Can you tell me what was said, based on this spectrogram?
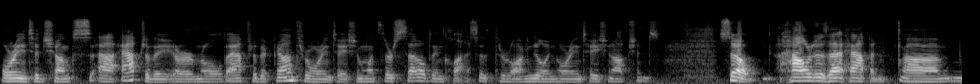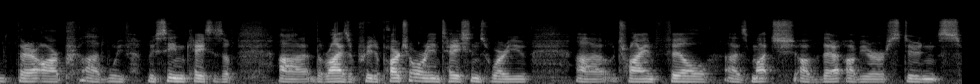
oriented chunks uh, after they are enrolled, after they've gone through orientation, once they're settled in classes through ongoing orientation options. So, how does that happen? Um, there are uh, we've we've seen cases of uh, the rise of pre-departure orientations where you uh, try and fill as much of their of your students'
